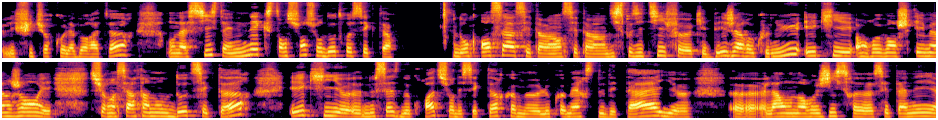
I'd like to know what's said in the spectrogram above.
les futurs collaborateurs, on assiste à une extension sur d'autres secteurs. Donc en ça, c'est un c'est un dispositif euh, qui est déjà reconnu et qui est en revanche émergent et sur un certain nombre d'autres secteurs et qui euh, ne cesse de croître sur des secteurs comme le commerce de détail. là, on enregistre cette année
